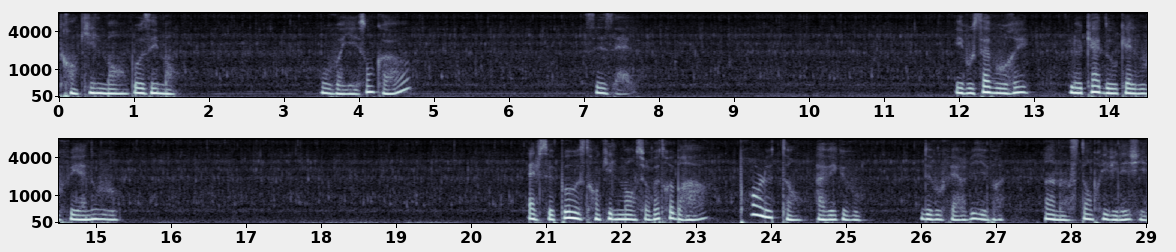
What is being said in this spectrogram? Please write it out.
tranquillement, posément. Vous voyez son corps, ses ailes. Et vous savourez le cadeau qu'elle vous fait à nouveau. Elle se pose tranquillement sur votre bras, prend le temps avec vous de vous faire vivre un instant privilégié.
